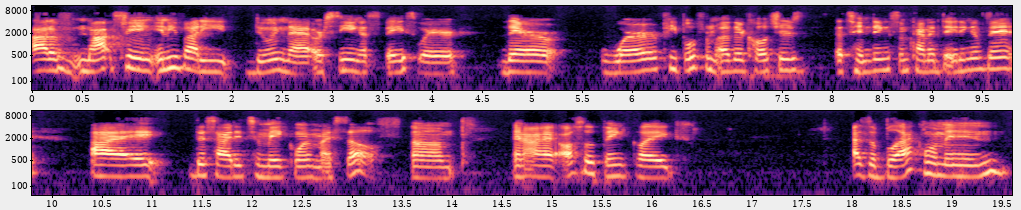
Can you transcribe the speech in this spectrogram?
out of not seeing anybody doing that or seeing a space where there were people from other cultures attending some kind of dating event i decided to make one myself. Um, and I also think like as a black woman,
